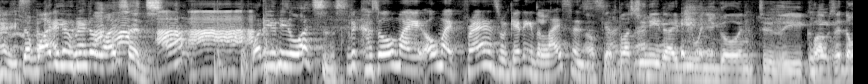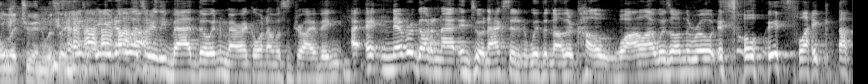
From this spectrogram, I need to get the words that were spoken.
Anyway, so why do you need a license? why do you need a license? Because all my all my friends were getting the license. Okay. Plus, you need ID when you go into the clubs that don't let you in with a you, know, you know what's really bad though in America when I was driving? I, I never got in a, into an accident with another car while I was on the road. It's always like a,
